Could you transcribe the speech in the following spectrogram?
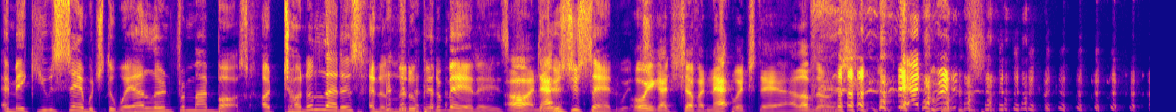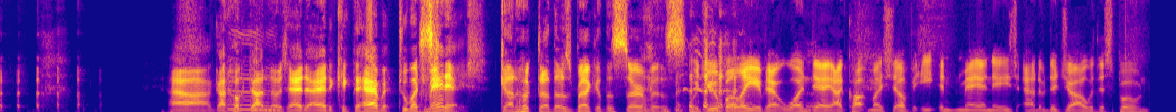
and make you a sandwich the way I learned from my boss: a ton of lettuce and a little bit of mayonnaise. Oh, and that- there's your sandwich. Oh, you got yourself a natwich there. I love those. sandwich. Ah, I got hooked on those. I had, I had to kick the habit. Too much mayonnaise. Got hooked on those back in the service. Would you believe that one day I caught myself eating mayonnaise out of the jar with a spoon?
